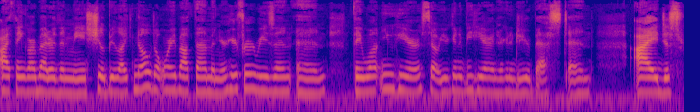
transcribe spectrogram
I think are better than me, she'll be like, "No, don't worry about them, and you're here for a reason, and they want you here, so you're gonna be here, and you're gonna do your best." And I just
